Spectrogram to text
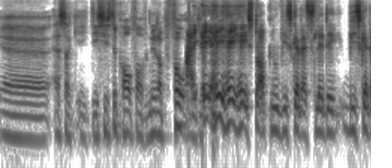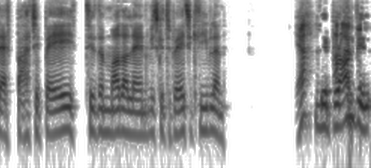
øh, altså, de sidste par år for at netop få... Ej, hey, hey, hey, hey, stop nu. Vi skal da slet ikke... Vi skal da bare tilbage til the motherland. Vi skal tilbage til Cleveland. Ja. LeBron ja. vil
